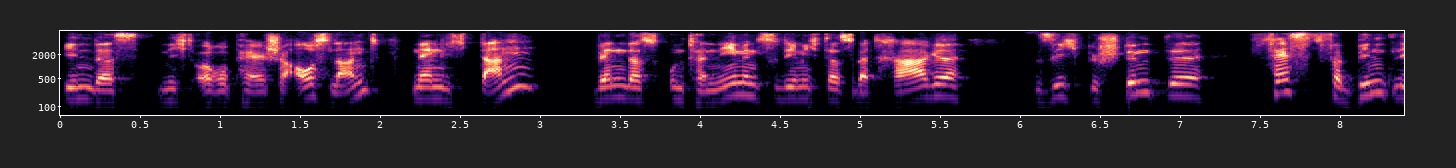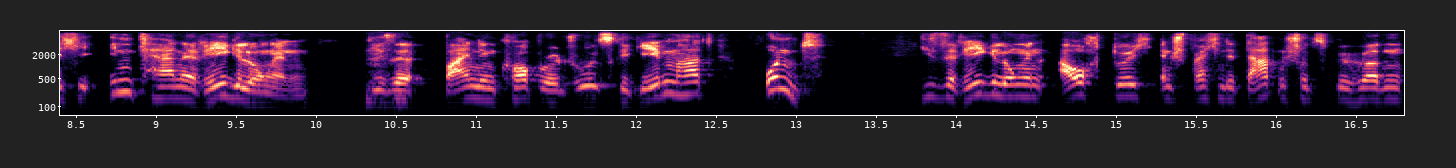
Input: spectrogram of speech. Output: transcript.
in das nicht-europäische Ausland, nämlich dann, wenn das Unternehmen, zu dem ich das übertrage, sich bestimmte fest verbindliche interne Regelungen, diese Binding Corporate Rules gegeben hat und diese Regelungen auch durch entsprechende Datenschutzbehörden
